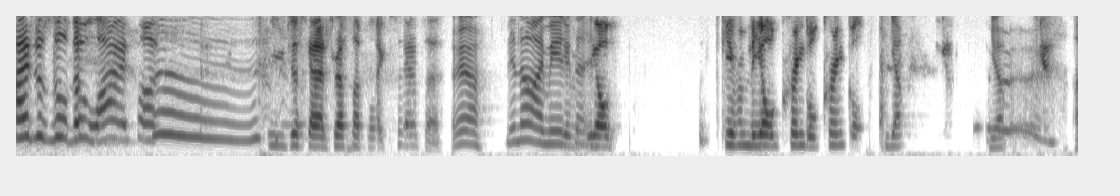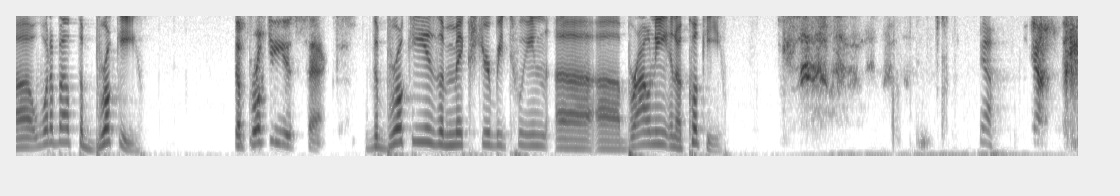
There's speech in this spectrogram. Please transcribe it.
I just don't know why I thought you just gotta dress up like Santa. yeah. You know, I mean, Give it's, him uh, the old, give him the old kringle crinkle. Yep. Yep. Uh, what about the brookie? The brookie is sex. The brookie is a mixture between a, a brownie and a cookie. Yeah. Yeah.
